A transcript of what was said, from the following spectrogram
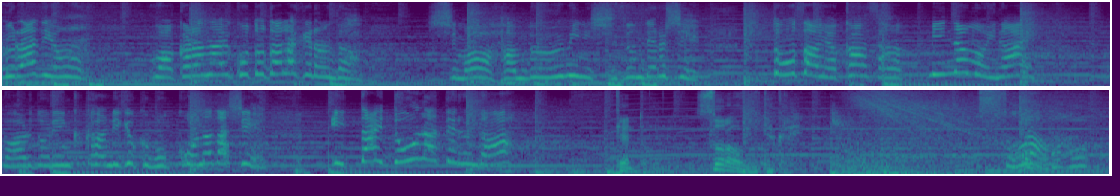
グラディオンわからないことだらけなんだ。島は半分海に沈んでるし父さんや母さんみんなもいない。ワールドリンク管理局もこんなだしケント空を見てくれ。空？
